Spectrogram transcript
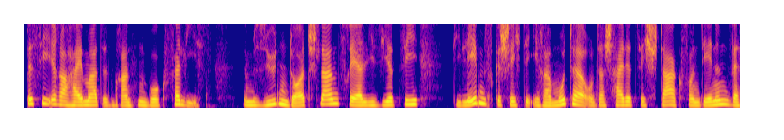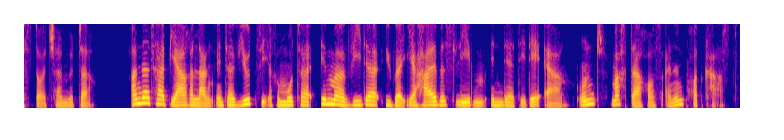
bis sie ihre Heimat in Brandenburg verließ. Im Süden Deutschlands realisiert sie, die Lebensgeschichte ihrer Mutter unterscheidet sich stark von denen westdeutscher Mütter. Anderthalb Jahre lang interviewt sie ihre Mutter immer wieder über ihr halbes Leben in der DDR und macht daraus einen Podcast.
